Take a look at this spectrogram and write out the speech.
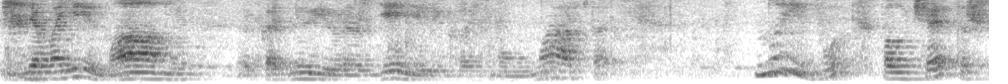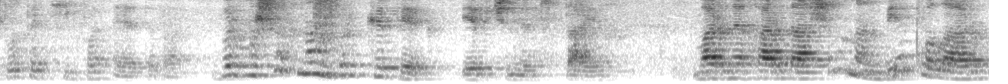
для моей мамы ко дню ее рождения или к 8 марта. Ну и вот получается что-то типа этого. Бармашахнан бір köpek evçini tutayıq. Марне хардашымнан бек олары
